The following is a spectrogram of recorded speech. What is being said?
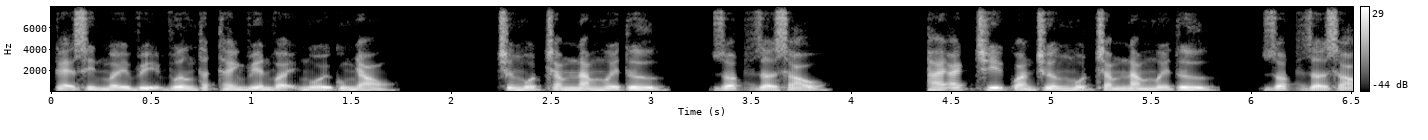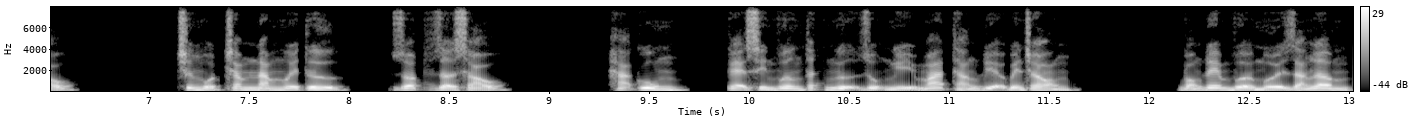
kệ xin mấy vị vương thất thành viên vậy ngồi cùng nhau. Chương một trăm năm mươi bốn rót giờ sáu. Hai ách chi quan chương một trăm năm mươi bốn rót giờ sáu. Chương một trăm năm mươi bốn rót giờ sáu. Hạ cung kệ xin vương thất ngự dụng nghỉ mát thắng địa bên trong. Bóng đêm vừa mới giáng lâm,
